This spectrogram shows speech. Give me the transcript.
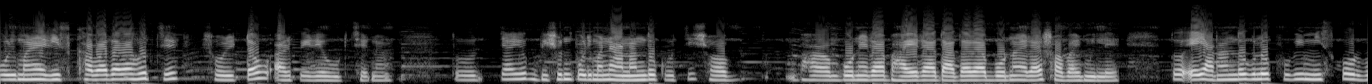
পরিমাণে রিস্ক খাওয়া দাওয়া হচ্ছে, শরীরটাও আর পেরে উঠছে না। তো যাই হোক, ভীষণ পরিমাণে আনন্দ করছি সব বোনেরা, ভাইয়েরা, দাদারা, বোনেরা সবাই মিলে। তো এই আনন্দগুলো খুবই মিস করব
